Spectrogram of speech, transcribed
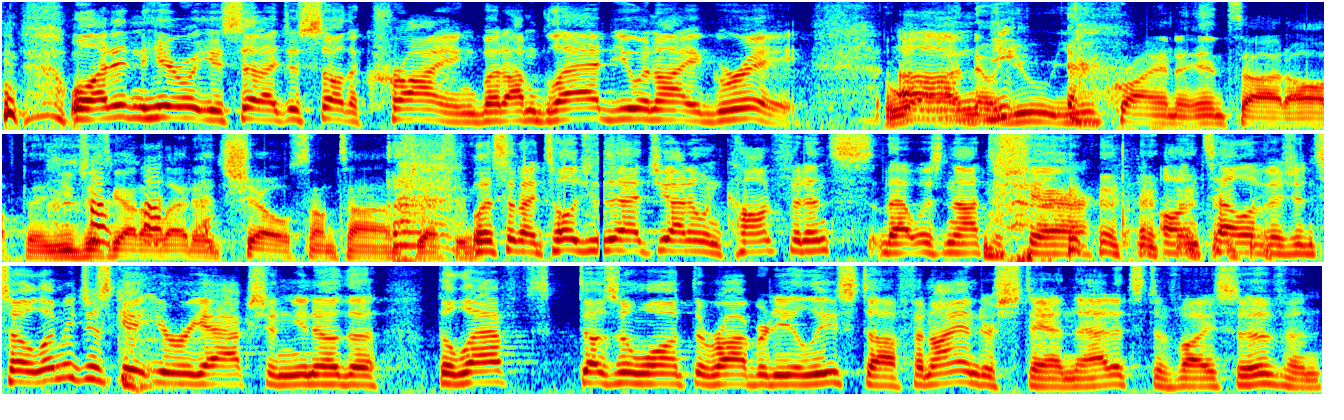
Well, I didn't hear what you said. I just saw the crying, but I'm glad you and I agree. Well, I Um, know you, you cry on the inside often. You just got to let it show sometimes, Jesse. Listen, I told you that, Gianno, in confidence. That was not to share on television. So let me just get your reaction. You know, the, the left doesn't want the Robert E. Lee stuff, and I understand that. It's divisive, and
